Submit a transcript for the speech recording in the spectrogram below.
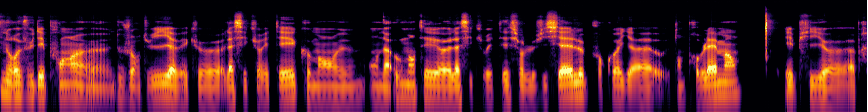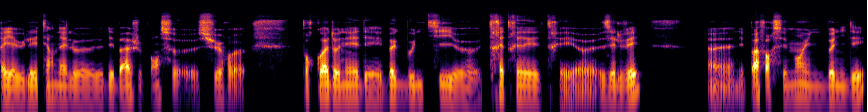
une revue des points d'aujourd'hui avec la sécurité, comment on a augmenté la sécurité sur le logiciel, pourquoi il y a autant de problèmes. Et puis après, il y a eu l'éternel débat, je pense, sur pourquoi donner des bug bounty très très très élevés euh, n'est pas forcément une bonne idée.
